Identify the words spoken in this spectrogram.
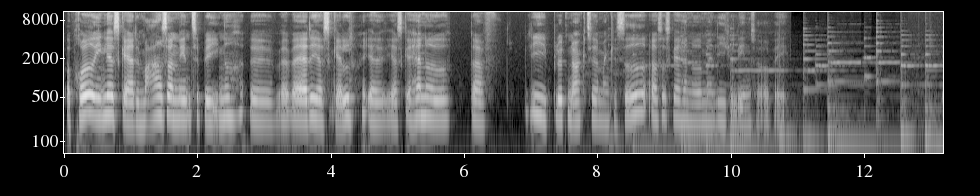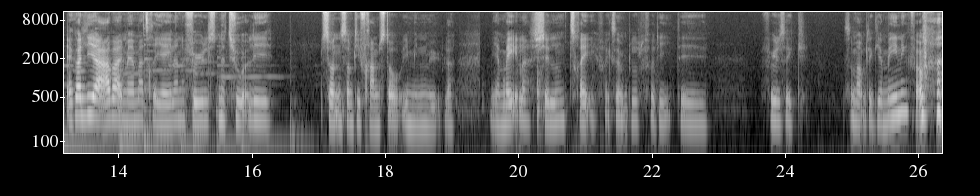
og prøvede egentlig at skære det meget sådan ind til benet. Øh, hvad, hvad er det, jeg skal? Jeg, jeg skal have noget, der er lige blødt nok til, at man kan sidde, og så skal jeg have noget, man lige kan læne sig op af. Jeg kan godt lide at arbejde med, at materialerne føles naturlige, sådan som de fremstår i mine møbler. Jeg maler sjældent træ, for eksempel, fordi det føles ikke som om det giver mening for mig,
